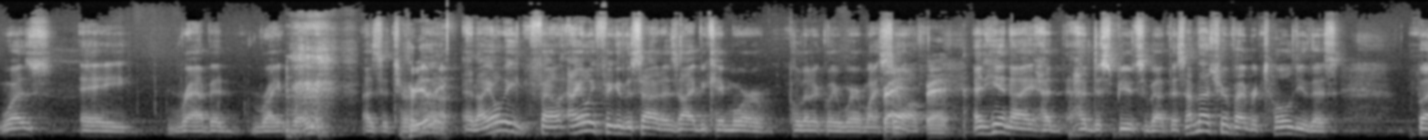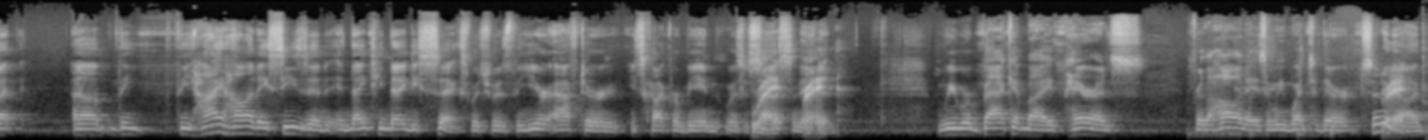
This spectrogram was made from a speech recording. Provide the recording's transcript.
was a rabid right wing, as it turned Really? out. And I only found I only figured this out as I became more politically aware myself. right. right. And he and I had had disputes about this. I'm not sure if I ever told you this, but um, the the high holiday season in 1996, which was the year after Yitzhak Rabin was assassinated right. we were back at my parents for the holidays and we went to their synagogue.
